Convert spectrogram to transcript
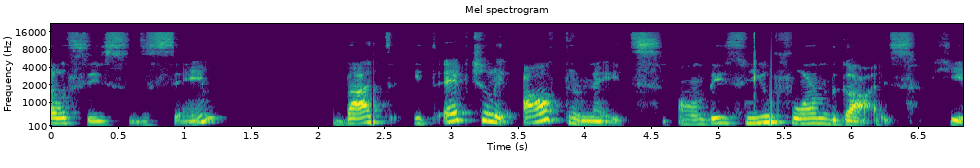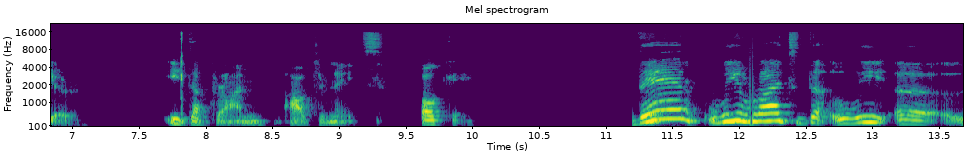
else is the same but it actually alternates on these new formed guys here. Eta prime alternates. Okay. Then we write the, we uh,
